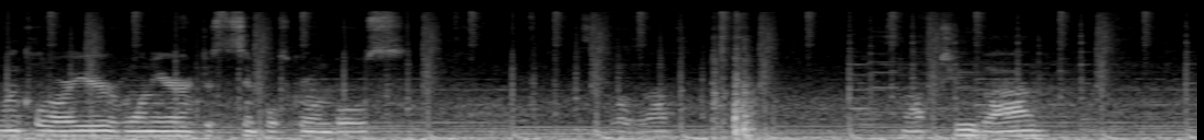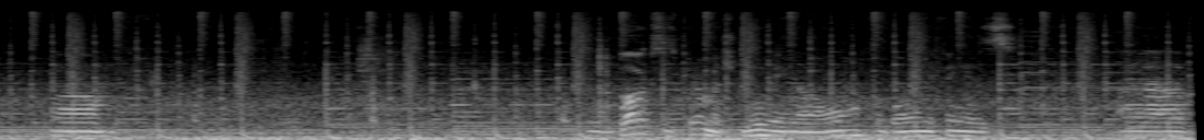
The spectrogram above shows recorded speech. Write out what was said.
one collar here, one here, just a simple screw and bolts. Simple as that. It's not too bad. Um, the box is pretty much moving now. The only thing is I have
